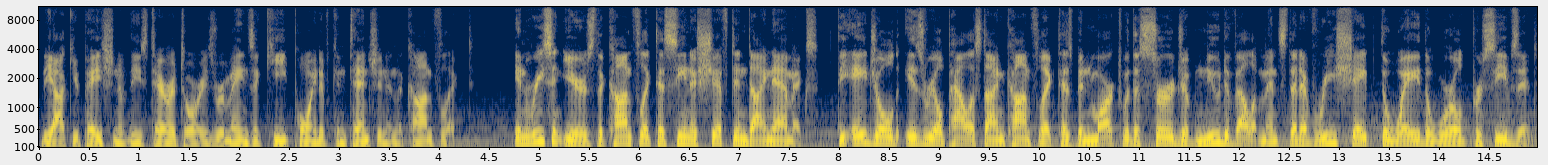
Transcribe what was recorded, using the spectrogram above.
The occupation of these territories remains a key point of contention in the conflict. In recent years the conflict has seen a shift in dynamics. The age-old Israel-Palestine conflict has been marked with a surge of new developments that have reshaped the way the world perceives it.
